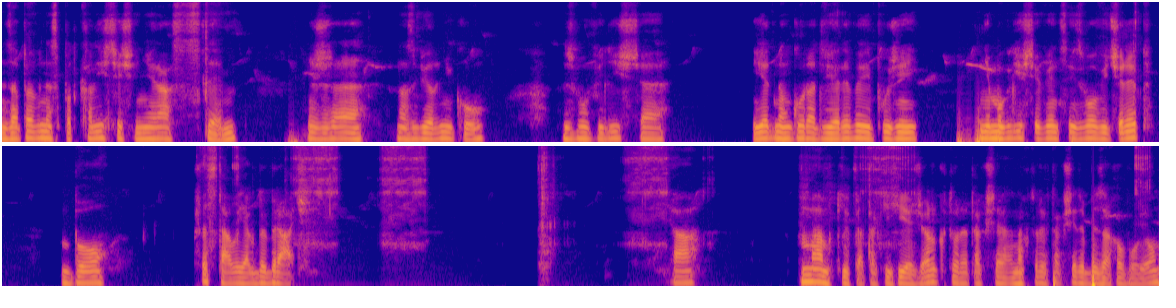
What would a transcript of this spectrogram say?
zapewne spotkaliście się nieraz z tym, że na zbiorniku złowiliście jedną góra, dwie ryby i później nie mogliście więcej złowić ryb, bo przestały jakby brać. Ja mam kilka takich jezior, które tak się, na których tak się ryby zachowują.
